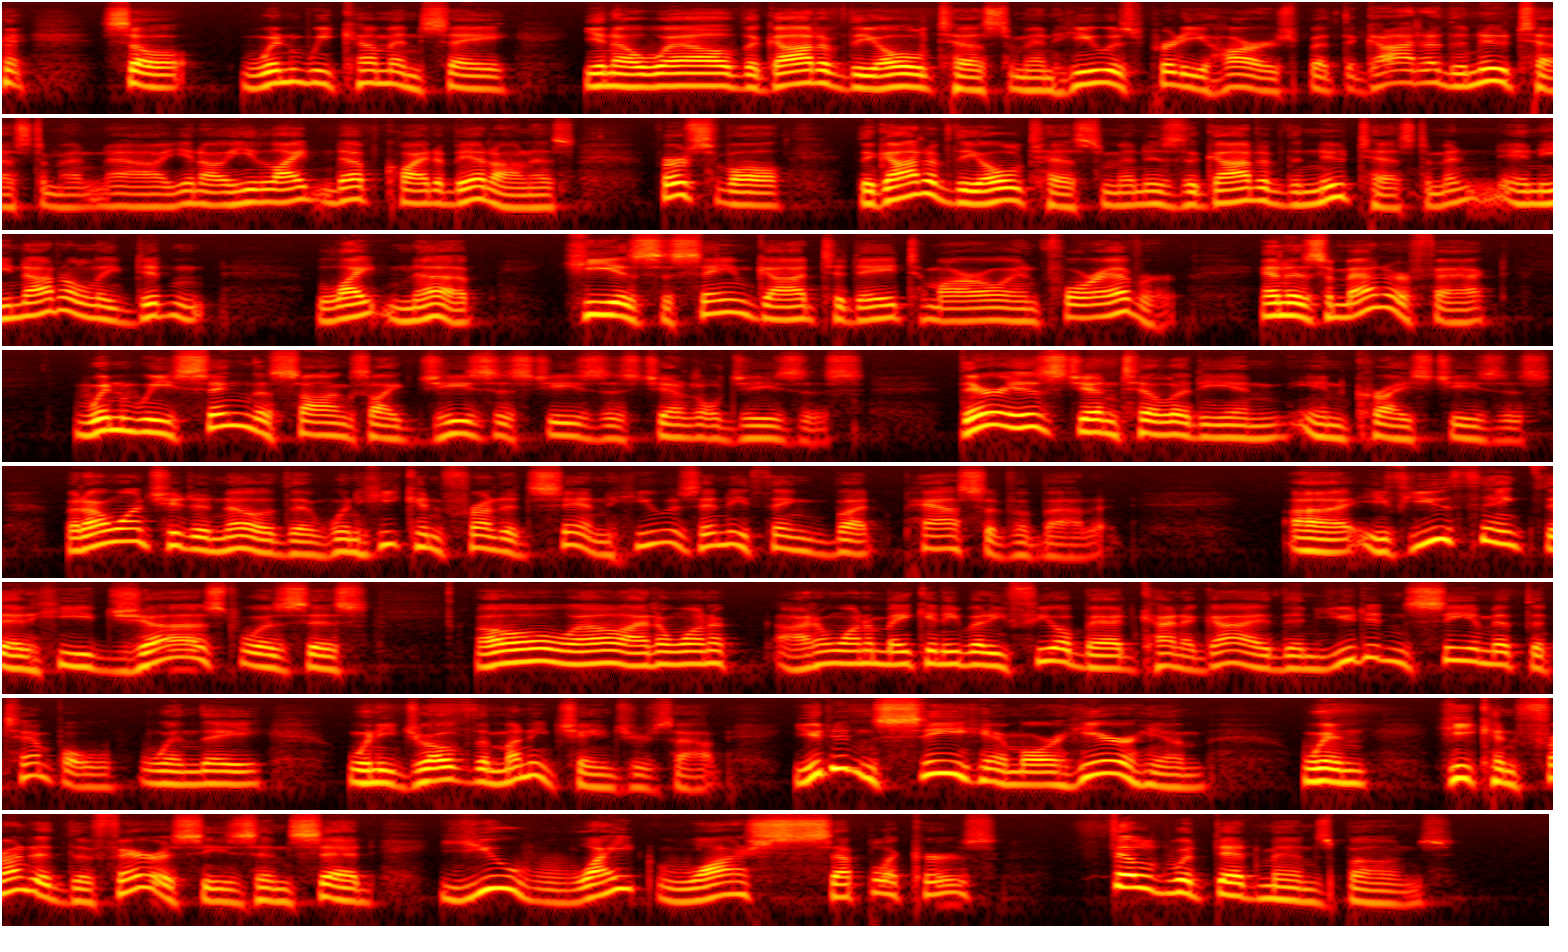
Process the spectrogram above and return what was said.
so when we come and say, you know, well, the God of the Old Testament, he was pretty harsh, but the God of the New Testament, now, you know, he lightened up quite a bit on us. First of all, the God of the Old Testament is the God of the New Testament, and he not only didn't lighten up, he is the same God today, tomorrow, and forever. And as a matter of fact, when we sing the songs like Jesus, Jesus, Gentle Jesus, there is gentility in, in Christ Jesus. But I want you to know that when he confronted sin, he was anything but passive about it. Uh, if you think that he just was this, oh well, I don't want to, I don't want to make anybody feel bad kind of guy, then you didn't see him at the temple when they, when he drove the money changers out. You didn't see him or hear him when he confronted the Pharisees and said, "You whitewashed sepulchres." Filled with dead men's bones,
